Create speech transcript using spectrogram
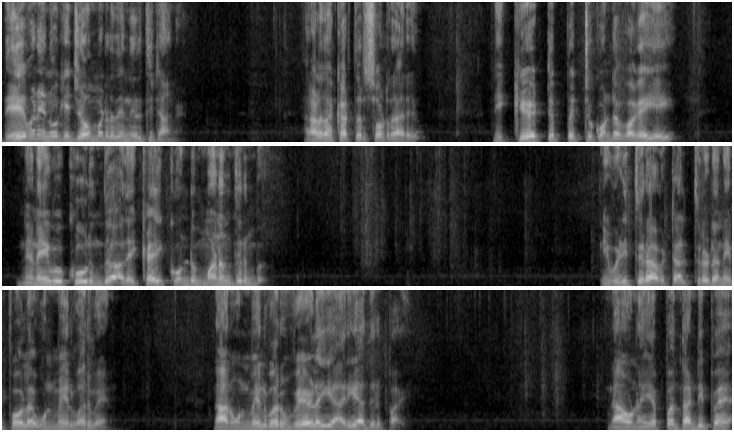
தேவனை நோக்கி ஜெபம் பண்ணுறதை நிறுத்திட்டாங்க. அதனால தான் கர்த்தர் சொல்கிறாரு நீ கேட்டு பெற்றுக்கொண்ட வகையை நினைவு கூர்ந்து அதை கை கொண்டு மனம் திரும்பு. நீ விழித்திராவிட்டால் திருடனைப் போல உண்மையில் வருவேன். நான் உண்மையில் வரும் வேலையை அறியாதிருப்பாய். நான் உன்னை எப்போ தண்டிப்பேன்?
